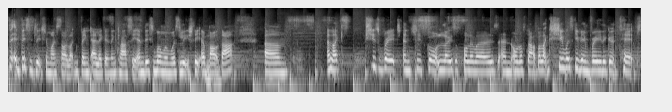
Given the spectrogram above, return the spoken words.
th- this is literally my style, like being elegant and classy. And this woman was literally about that, um, and like she's rich and she's got loads of followers and all of that but like she was giving really good tips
